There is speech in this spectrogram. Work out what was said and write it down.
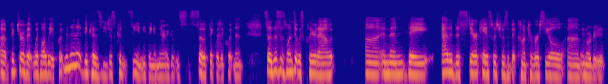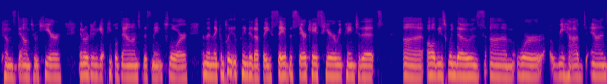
uh, picture of it with all the equipment in it because you just couldn't see anything in there. It was so thick with equipment. So this is once it was cleared out. Uh, and then they added this staircase, which was a bit controversial um, in order, it comes down through here in order to get people down onto this main floor. And then they completely cleaned it up. They saved the staircase here, repainted it. Uh, all these windows um, were rehabbed and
